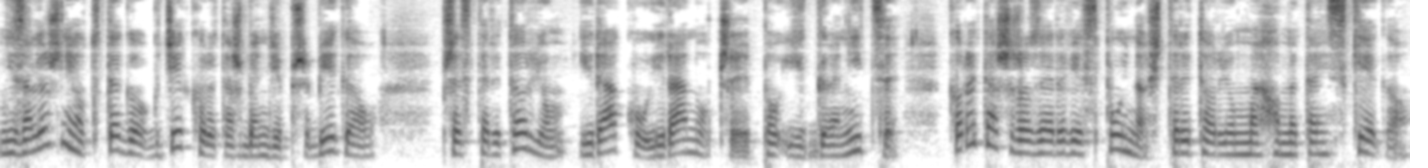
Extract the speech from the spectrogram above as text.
Niezależnie od tego, gdzie korytarz będzie przebiegał, przez terytorium Iraku, Iranu czy po ich granicy, korytarz rozerwie spójność terytorium mahometańskiego.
